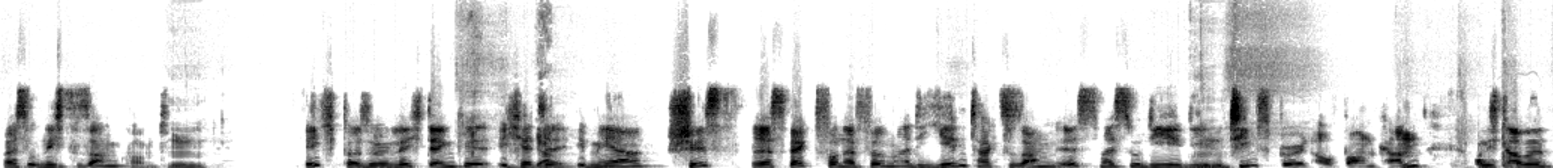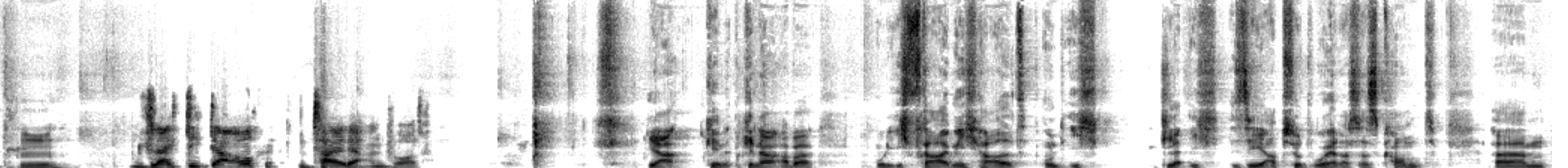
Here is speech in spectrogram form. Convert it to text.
weißt du, und nicht zusammenkommt. Mhm. Ich persönlich denke, ich hätte ja. mehr Schiss, Respekt von der Firma, die jeden Tag zusammen ist, weißt du, die, die mhm. einen Team Spirit aufbauen kann. Und ich glaube, mhm. vielleicht liegt da auch ein Teil der Antwort. Ja, genau, aber ich frage mich halt, und ich ich sehe absolut, woher das, das kommt. Ähm,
